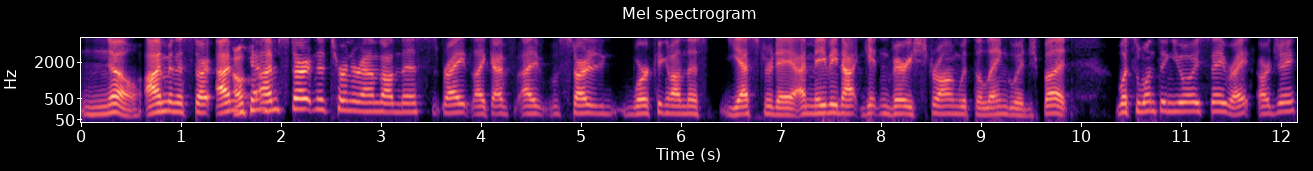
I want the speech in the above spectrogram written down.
No, I'm gonna start. I'm Okay. I'm starting to turn around on this, right? Like I've I started working on this yesterday. I'm maybe not getting very strong with the language, but what's the one thing you always say, right, RJ?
